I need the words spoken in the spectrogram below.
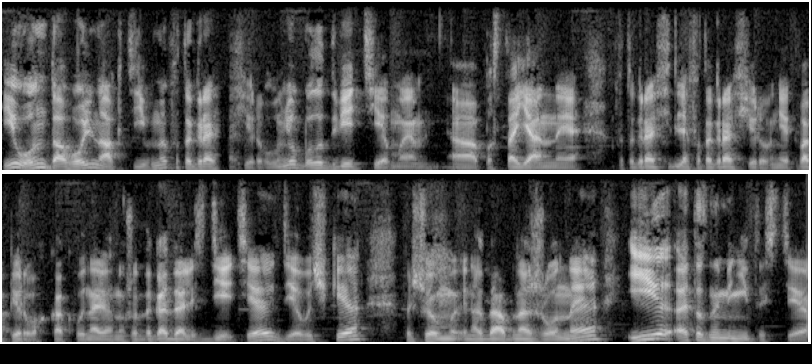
и он довольно активно фотографировал. У него было две темы а, постоянные фотографии для фотографирования. Это, во-первых, как вы, наверное, уже догадались, дети, девочки, причем иногда обнаженные, и это знаменитости.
